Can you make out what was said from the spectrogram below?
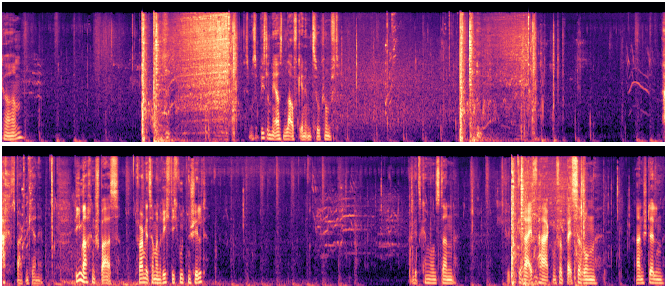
Komm. Es muss ein bisschen mehr aus dem Lauf gehen in Zukunft. Ach, Sparkenkerne. Die machen Spaß. Vor allem jetzt haben wir einen richtig guten Schild. Und jetzt können wir uns dann für die Greifhakenverbesserung anstellen.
